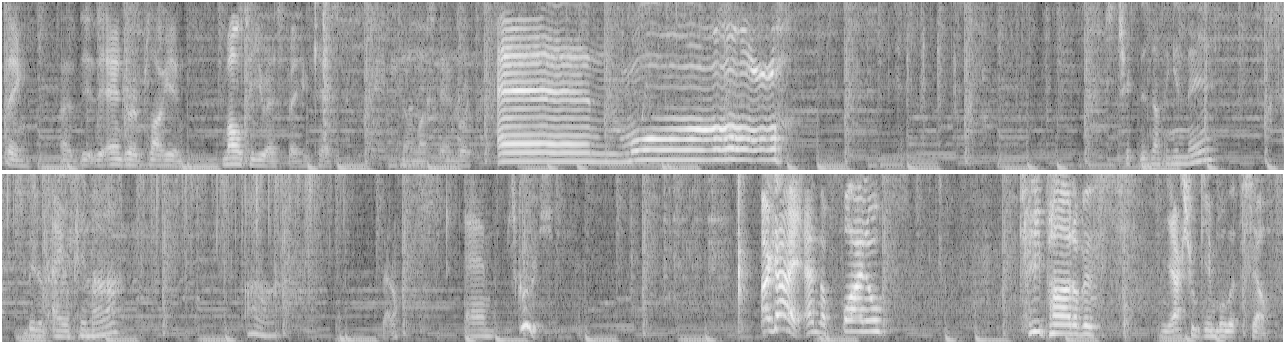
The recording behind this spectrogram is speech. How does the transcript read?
thing, uh, the, the Android plug-in. Multi-USB, who cares? No one likes Android. And more. Just check there's nothing in there. A Bit of ASMR. Oh, better. And screws. Okay, and the final key part of this, the actual gimbal itself.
